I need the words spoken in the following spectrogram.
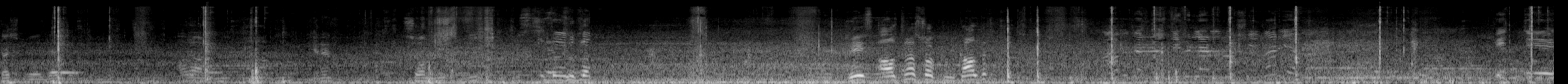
Kaç buraya gel. Al abi. Kerem. Son bir, bir, Tehlike. Reis altına soktum kaldır. Şey var ya. Bitti.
